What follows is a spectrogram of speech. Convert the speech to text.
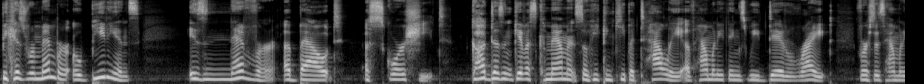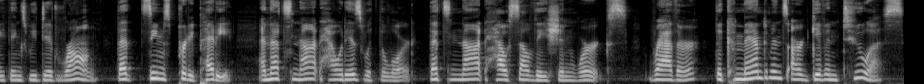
Because remember, obedience is never about a score sheet. God doesn't give us commandments so he can keep a tally of how many things we did right versus how many things we did wrong. That seems pretty petty. And that's not how it is with the Lord. That's not how salvation works. Rather, the commandments are given to us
